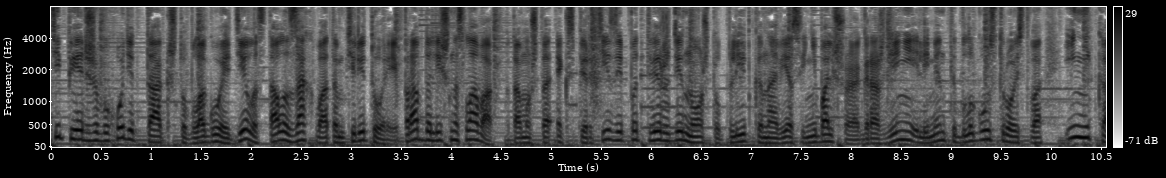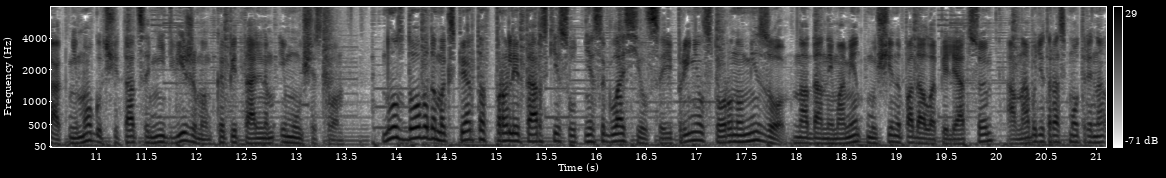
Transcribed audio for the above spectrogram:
Теперь же выходит так, что благое дело стало захватом территории, правда лишь на словах, потому что экспертизой подтверждено, что плитка, навес и небольшое ограждение – элементы благоустройства и никак не могут считаться недвижимым капитальным имуществом. Но с доводом экспертов пролетарский суд не согласился и принял сторону МИЗО. На данный момент мужчина подал апелляцию, она будет рассмотрена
